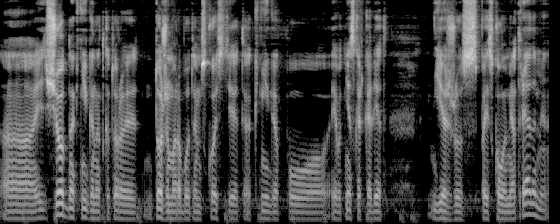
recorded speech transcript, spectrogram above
Э, еще одна книга, над которой тоже мы работаем с Костей, это книга по... Я вот несколько лет езжу с поисковыми отрядами.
